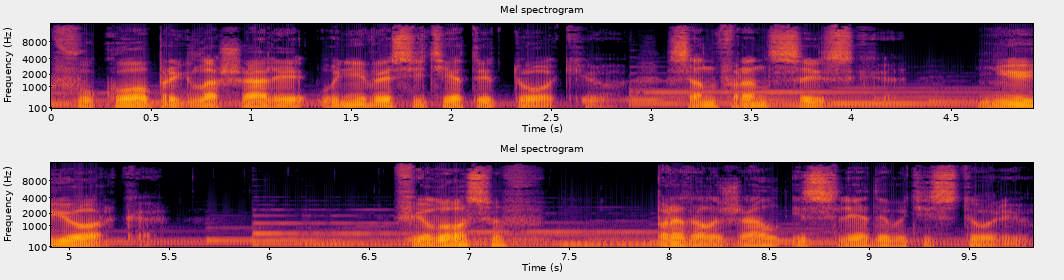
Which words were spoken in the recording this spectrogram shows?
Фуко приглашали университеты Токио, Сан-Франциско, Нью-Йорка. Философ продолжал исследовать историю.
